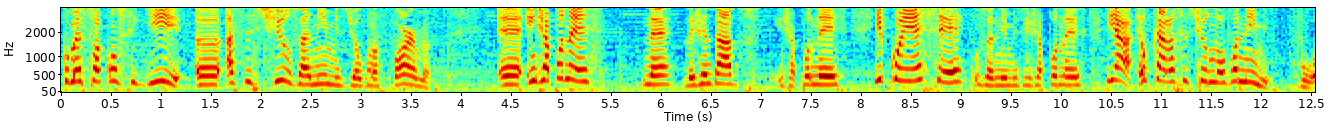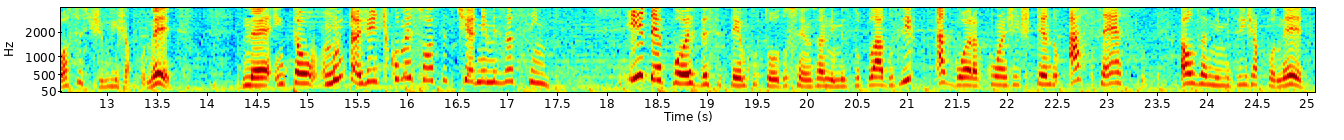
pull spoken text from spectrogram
começou a conseguir uh, assistir os animes de alguma forma é, em japonês, né? Legendados em japonês. E conhecer os animes em japonês. E ah, eu quero assistir um novo anime. Vou assisti-lo em japonês. Né? Então, muita gente começou a assistir animes assim. E depois desse tempo todo sem os animes dublados e agora com a gente tendo acesso aos animes em japonês,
